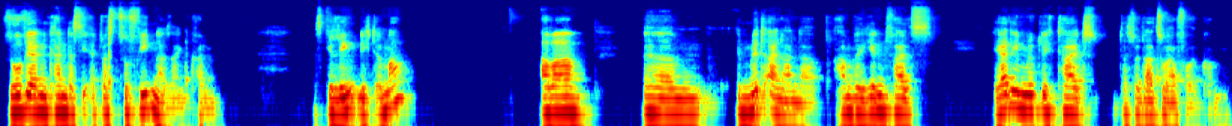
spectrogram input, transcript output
so werden kann, dass sie etwas zufriedener sein können. Es gelingt nicht immer, aber ähm, im Miteinander haben wir jedenfalls eher die Möglichkeit, dass wir da zum Erfolg kommen.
